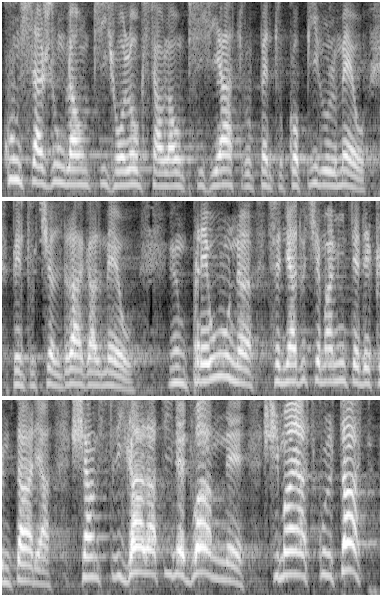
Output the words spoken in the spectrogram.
Cum să ajung la un psiholog sau la un psihiatru pentru copilul meu, pentru cel drag al meu? Împreună să ne aducem aminte de cântarea și am strigat la tine, Doamne, și m-ai ascultat.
